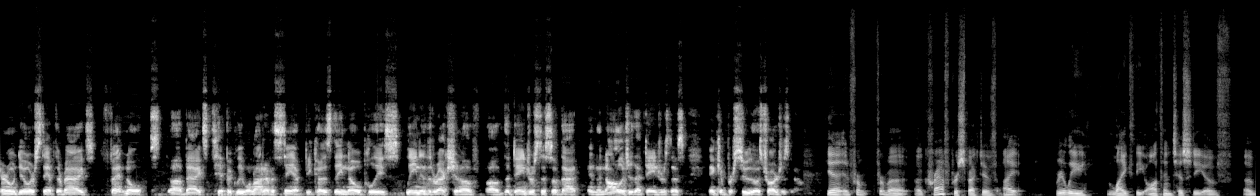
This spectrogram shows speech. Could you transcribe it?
heroin dealers stamp their bags. Fentanyl uh, bags typically will not have a stamp because they know police lean in the direction of, of the dangerousness of that and the knowledge of that dangerousness and can pursue those charges now. Yeah, and from from a, a craft perspective, I really like the authenticity of of,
